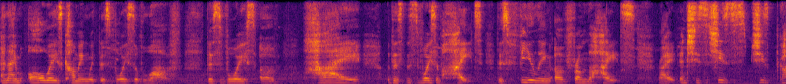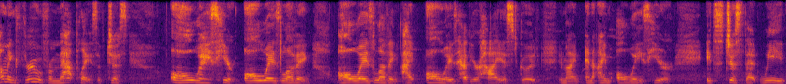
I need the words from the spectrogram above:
And I'm always coming with this voice of love, this voice of high this this voice of height this feeling of from the heights right? And she's she's she's coming through from that place of just always here always loving always loving. I always have your highest good in mind and i'm always here. It's just that we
